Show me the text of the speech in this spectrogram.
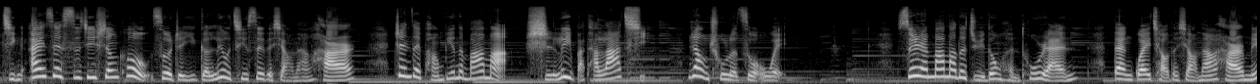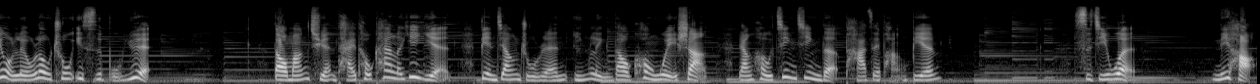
紧挨在司机身后坐着一个六七岁的小男孩，站在旁边的妈妈使力把他拉起，让出了座位。虽然妈妈的举动很突然，但乖巧的小男孩没有流露出一丝不悦。导盲犬抬头看了一眼，便将主人引领到空位上，然后静静地趴在旁边。司机问：“你好，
